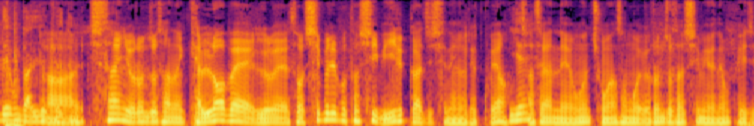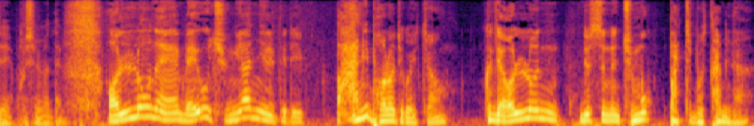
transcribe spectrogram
내용도 알려줘야 아, 됩니다. 시사인 여론조사는 갤럽에 의뢰해서 10일부터 12일까지 진행을 했고요. 예. 자세한 내용은 중앙선거 여론조사 심의위원회 홈페이지 보시면 됩니다. 언론에 매우 중요한 일들이 많이 벌어지고 있죠. 근데 언론 뉴스는 주목받지 못합니다.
